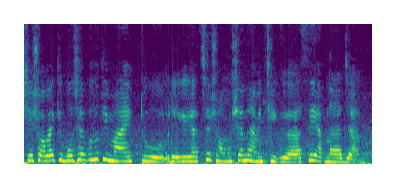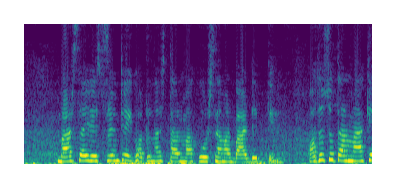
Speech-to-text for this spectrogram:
সে সবাইকে বোঝায় বলল কি, মা, একটু রেগে গেছে, সমস্যা নেই, আমি ঠিক আছি, আপনারা যান। বারসাই রেস্টুরেন্টে এই ঘটনা তার মা করছে আমার বার্থডের দিন। অথচ তার মাকে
